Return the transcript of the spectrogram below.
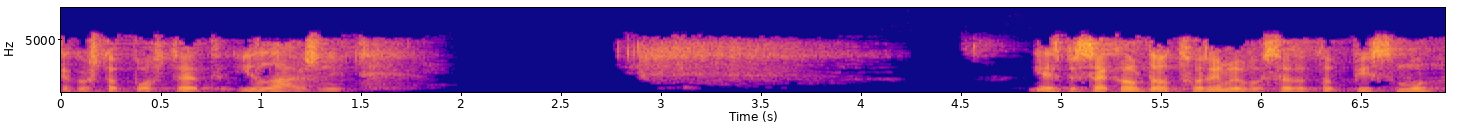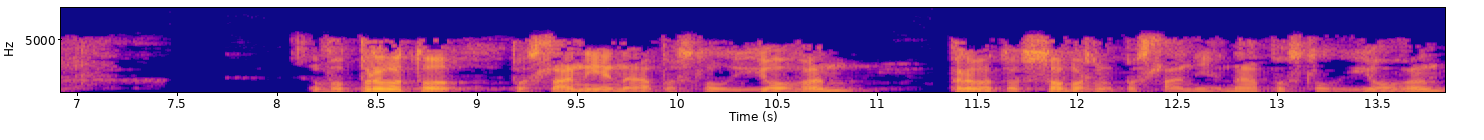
Како што постојат и лажните. Јас би сакал да отвориме во Светото писмо, во првото послание на апостол Јован, првото соборно послание на апостол Јован,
